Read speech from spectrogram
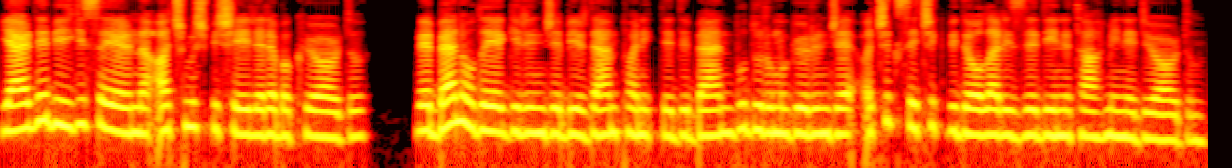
Yerde bilgisayarını açmış bir şeylere bakıyordu ve ben odaya girince birden panikledi. Ben bu durumu görünce açık seçik videolar izlediğini tahmin ediyordum.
